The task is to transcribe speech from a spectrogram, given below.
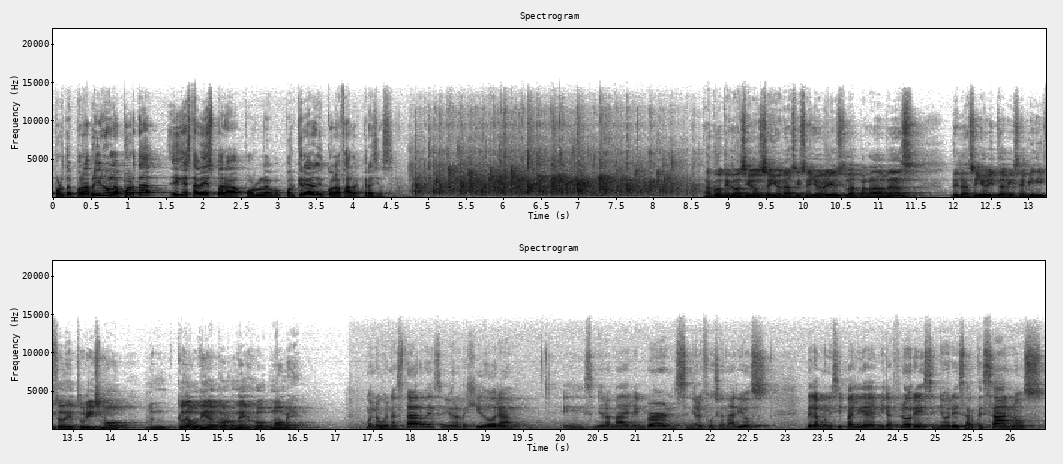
por, abrirnos la puerta en esta vez para, por, por crear el Colafara. Gracias. A continuación, señoras y señores, las palabras de la señorita viceministra de Turismo, Claudia Cornejo Mome. Bueno, buenas tardes, señora regidora, eh, señora Madeleine Burns, señores funcionarios de la Municipalidad de Miraflores, señores artesanos,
